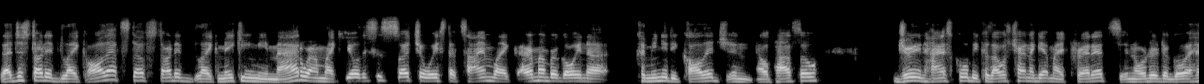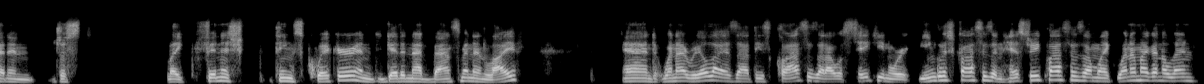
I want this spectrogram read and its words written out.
that just started like all that stuff started like making me mad where I'm like, yo, this is such a waste of time. Like I remember going to community college in El Paso during high school because I was trying to get my credits in order to go ahead and just like finish things quicker and get an advancement in life. And when I realized that these classes that I was taking were English classes and history classes, I'm like, when am I going to learn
